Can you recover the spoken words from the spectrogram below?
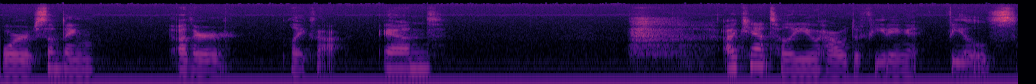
or something other like that? And i can't tell you how defeating it feels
